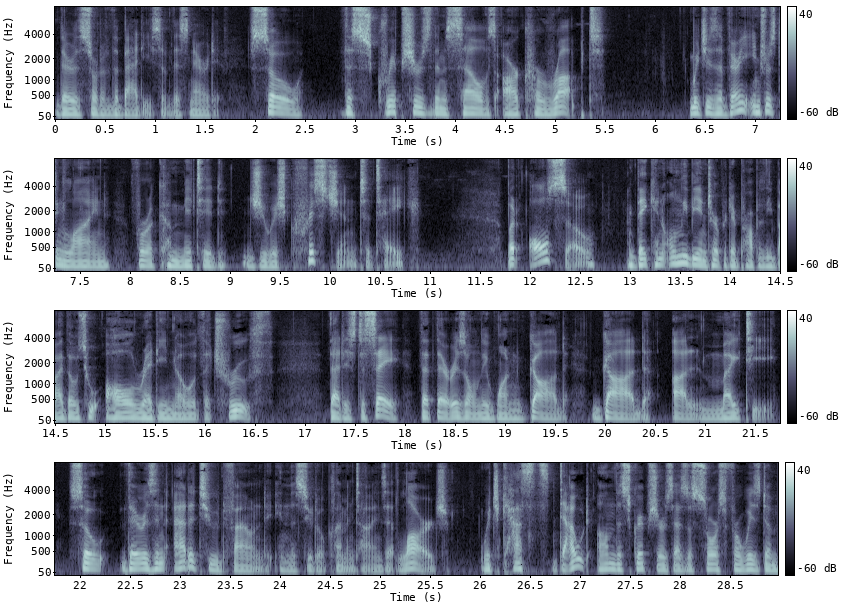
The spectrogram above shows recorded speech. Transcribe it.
they're sort of the baddies of this narrative. So the scriptures themselves are corrupt, which is a very interesting line for a committed Jewish Christian to take. But also, they can only be interpreted properly by those who already know the truth. That is to say, that there is only one God, God Almighty. So there is an attitude found in the pseudo Clementines at large which casts doubt on the scriptures as a source for wisdom,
